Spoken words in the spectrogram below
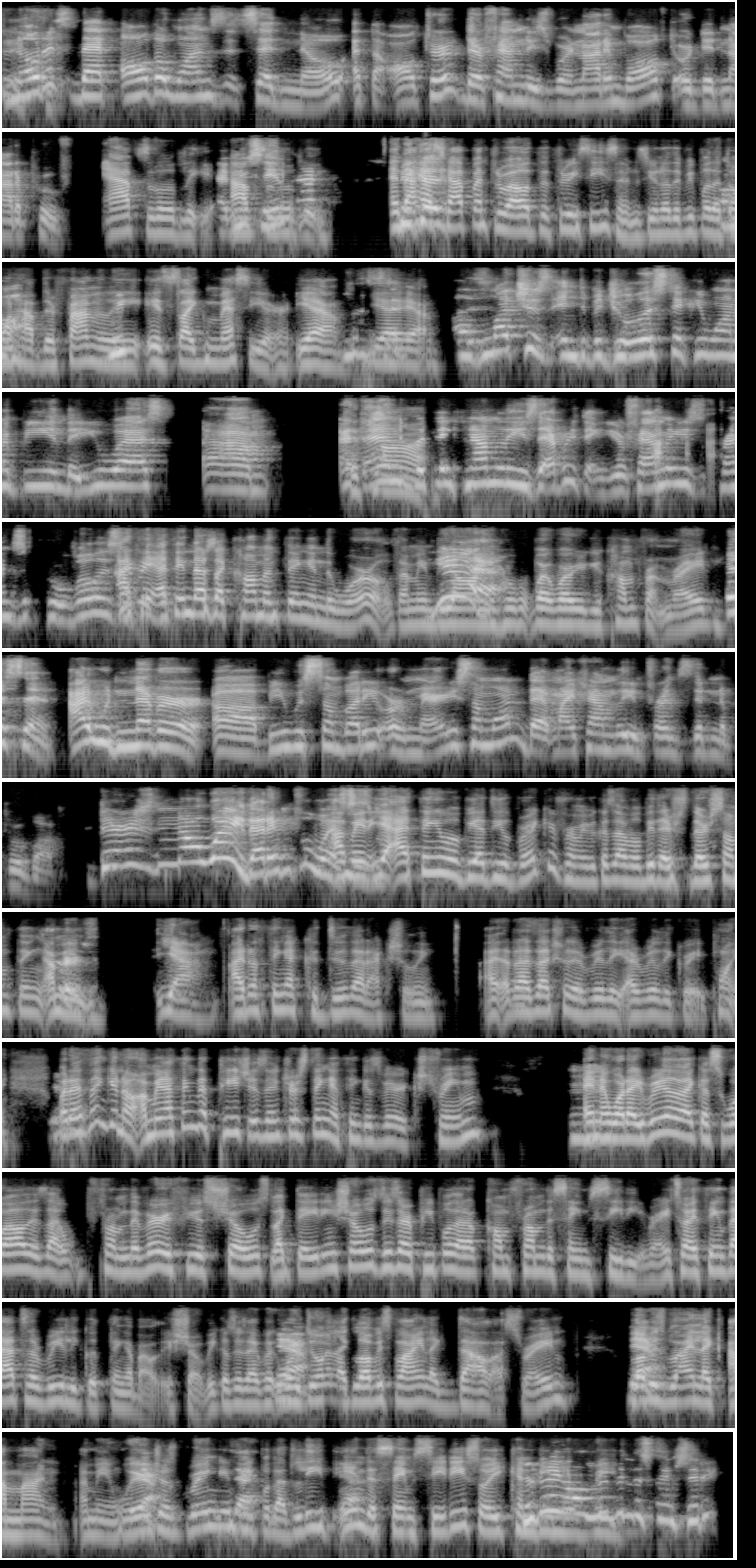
Notice that all the ones that said no at the altar, their families were not involved or did not approve. absolutely, Have seen that? absolutely. And that has happened throughout the three seasons. You know, the people that don't on. have their family, it's like messier. Yeah, yeah, yeah. As much as individualistic you want to be in the US, um, at It's the end of the day, family is everything. Your family's friends' approval is I everything. think I think that's a common thing in the world. I mean, Yeah. beyond where, where you come from, right? Listen, I would never uh, be with somebody or marry someone that my family and friends didn't approve of. There is no way that influences. I mean, me. yeah, I think it will be a deal breaker for me because I will be there's there's something. I mean, yeah, I don't think I could do that actually. I, that's actually a really a really great point. But I think you know, I mean, I think the peach is interesting. I think it's very extreme. Mhm. And what I really like as well is that from the very few shows, like dating shows, these are people that have come from the same city, right? So I think that's a really good thing about this show because it's like Yeah. we're doing like Love is Blind, like Dallas, right? Love is Blind like a man. I mean, we're Yeah, just bringing people that live Yeah. in the same city so it can Do be they all live in the same city?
